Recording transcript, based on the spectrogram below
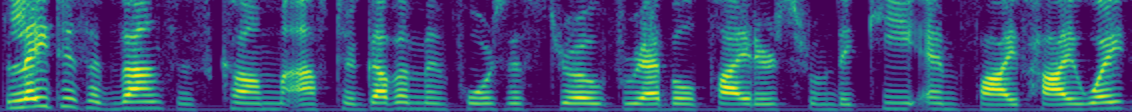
The latest advances come after government forces drove rebel fighters from the key M5 highway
